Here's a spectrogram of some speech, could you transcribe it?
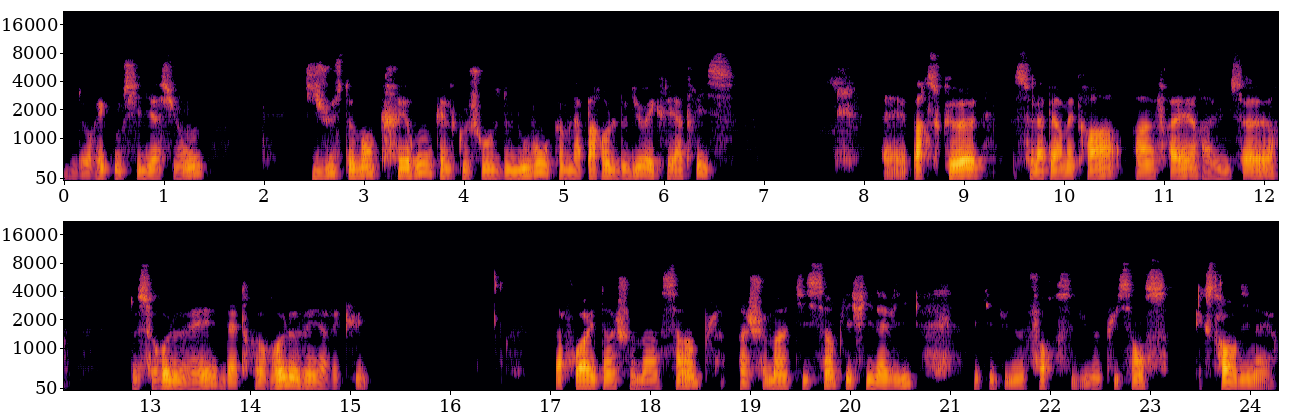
de réconciliation, qui justement créeront quelque chose de nouveau, comme la parole de Dieu est créatrice. Parce que cela permettra à un frère, à une sœur, de se relever, d'être relevé avec lui. La foi est un chemin simple, un chemin qui simplifie la vie, mais qui est d'une force et d'une puissance extraordinaire.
